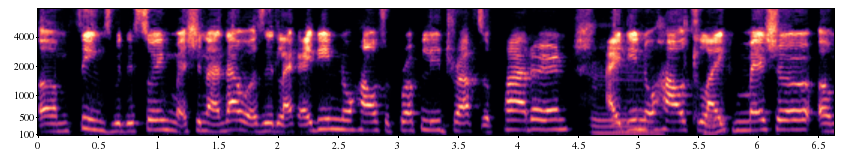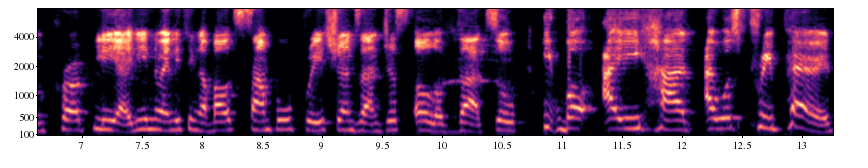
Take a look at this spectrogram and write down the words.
um, things with the sewing machine, and that was it. Like I didn't know how to properly draft a pattern. Mm, I didn't know how to like measure um, properly. I didn't know anything about sample creations and just all of that. So, it, but I had I was prepared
